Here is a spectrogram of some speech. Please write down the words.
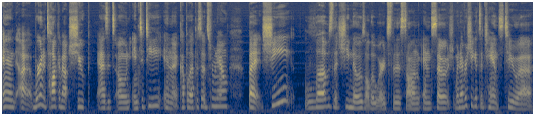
And uh, we're going to talk about Shoop as its own entity in a couple episodes from now. But she loves that she knows all the words to this song. And so whenever she gets a chance to uh,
